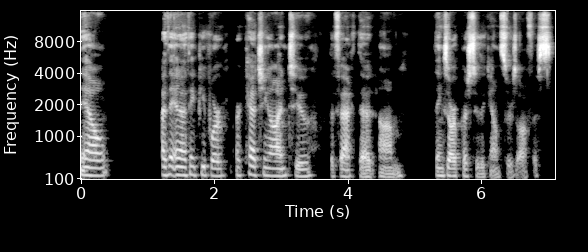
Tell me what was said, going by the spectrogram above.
Now, I think, and I think people are, are catching on to the fact that um, things are pushed through the counselor's office,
